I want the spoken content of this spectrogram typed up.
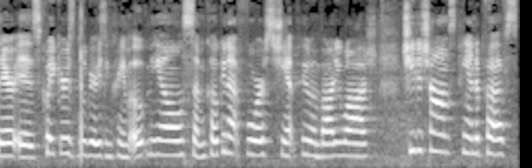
There is Quaker's Blueberries and Cream Oatmeal, some Coconut Force shampoo and body wash, Cheetah Chomps, Panda Puffs,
